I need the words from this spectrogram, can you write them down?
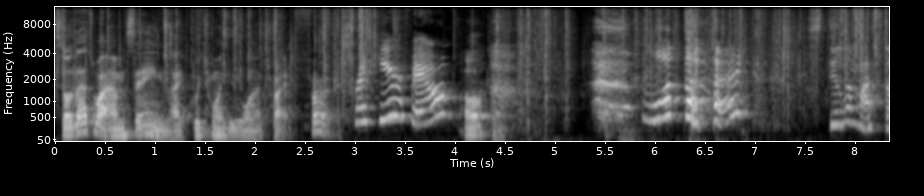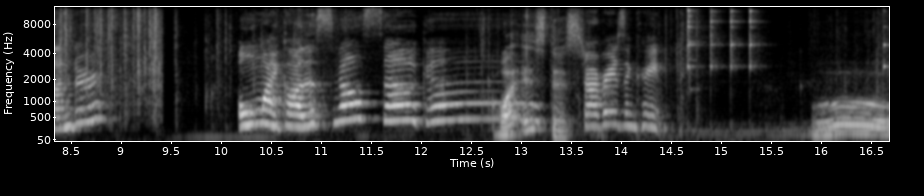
So that's why I'm saying like, which one do you want to try first? Right here, fam. Oh, okay. What the heck? Stealing my thunder? Oh my god, this smells so good. What is this? Strawberries and cream. Ooh,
